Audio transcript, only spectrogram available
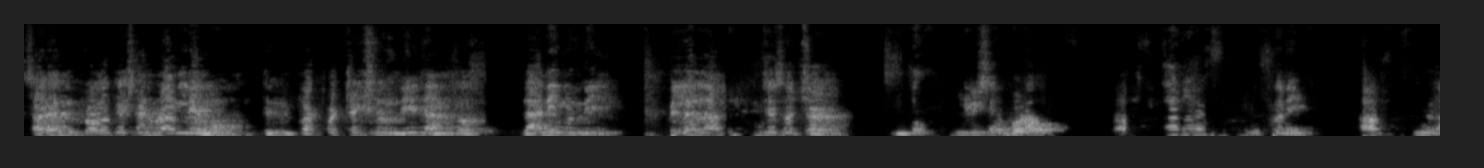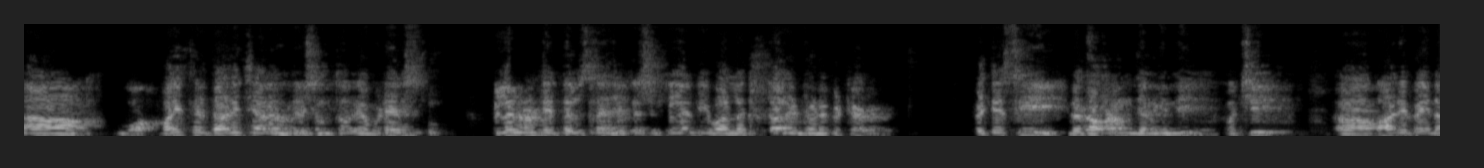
సడన్ ప్రొవకేషన్ కూడా అనలేము. దీనికి పర్ఫెక్షన్ ఉంది దానితో ప్లానింగ్ ఉంది. పిల్లల్ని అప్లై చేసి వచ్చాడు ఇంకో ఈ విషయం గొడవ వైఫ్ని దాడి చేయాలనే ఉద్దేశంతో ఎవిడెన్స్ పిల్లలు ఉంటే తెలుస్తాయని చెప్పేసి పిల్లల్ని వాళ్ళ చుట్టాలింట్లోనే పెట్టాడు. పెట్టేసి ఇక్కడ రావడం జరిగింది. వచ్చి ఆ, భార్య పైన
